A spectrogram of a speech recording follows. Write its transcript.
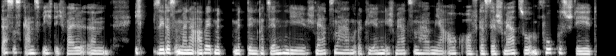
das ist ganz wichtig, weil ähm, ich sehe das in meiner Arbeit mit, mit den Patienten, die Schmerzen haben oder Klienten, die Schmerzen haben, ja auch oft, dass der Schmerz so im Fokus steht.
